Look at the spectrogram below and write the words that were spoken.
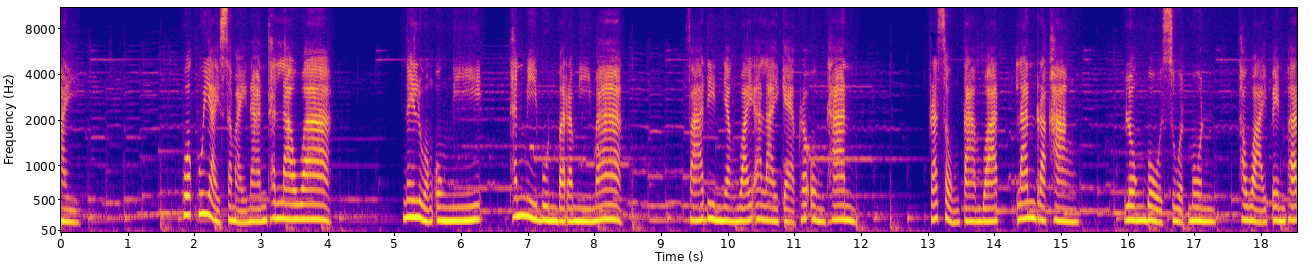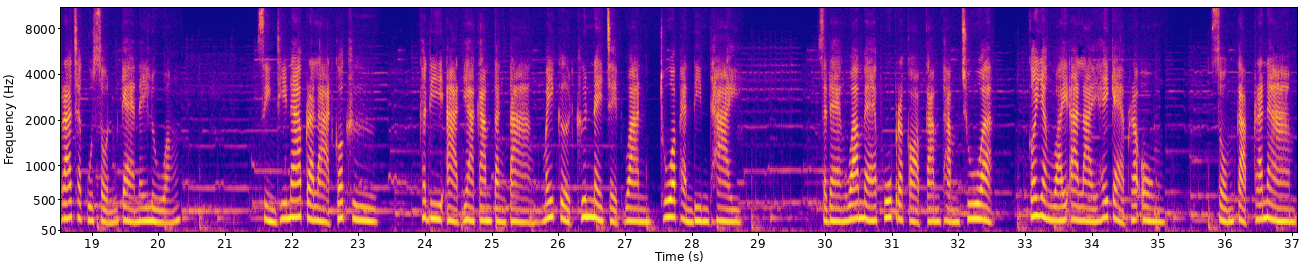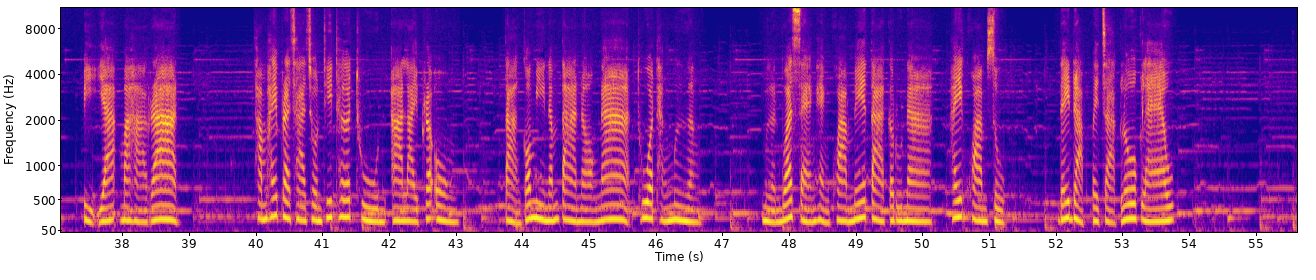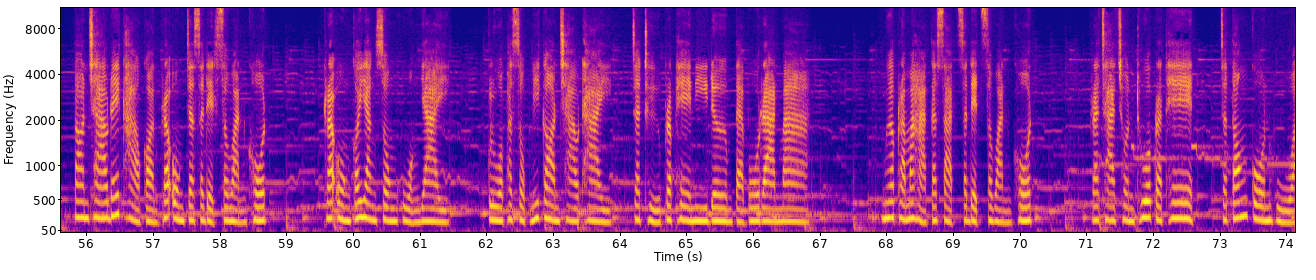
พวกผู้ใหญ่สมัยนั้นท่านเล่าว่า ในหลวงองค์นี้ท่านมีบุญบารมีมาก ฟ้าดินยังไว้อาลัยแก่พระองค์ท่าน พระสงฆ์ตามวัด ลั่นระฆัง ลงโบสถ์สวดมนต์ถวายเป็นพระราชกุศลแก่ในหลวง สิ่งที่น่าประหลาดก็คือ คดีอาทยากรรมต่างๆ ไม่เกิดขึ้นในเจ็ดวันทั่วแผ่นดินไทย แสดงว่าแม้ผู้ประกอบกรรมทำชั่ว ก็ยังไว้อาลัยให้แก่พระองค์ สมกับพระนาม ปิยะมหาราช ทำให้ประชาชนที่เทิดทูนอาลัยพระองค์ ต่างก็มีน้ำตานองหน้าทั่วทั้งเมือง เหมือนว่าแสงแห่งความเมตตากรุณาให้ความสุข ได้ดับไปจากโลกแล้ว ตอนเช้าได้ข่าวก่อนพระองค์จะเสด็จสวรรคต พระองค์ก็ยังทรงห่วงใย กลัวผสกนิกรชาวไทย จะถือประเพณีเดิมแต่โบราณมา เมื่อพระมหากษัตริย์เสด็จสวรรคต ประชาชนทั่วประเทศจะต้องโกนหัว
